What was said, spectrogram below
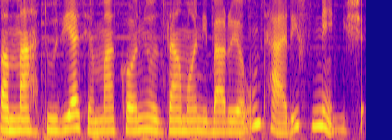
و محدودیت مکانی و زمانی برای اون تعریف نمیشه.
